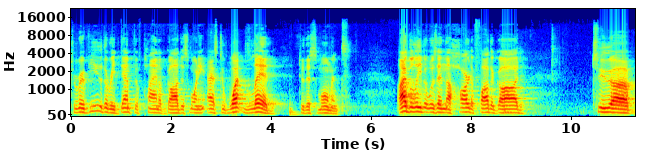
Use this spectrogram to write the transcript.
to review the redemptive plan of God this morning as to what led to this moment. I believe it was in the heart of Father God to, uh,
